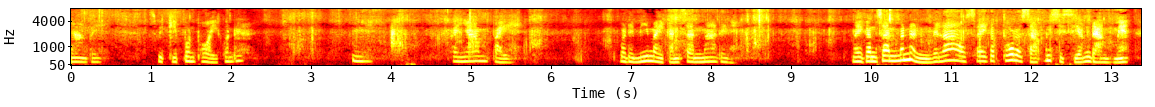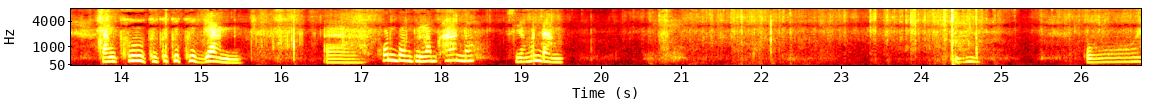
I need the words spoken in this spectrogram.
ย่างไปสิไปเก็บบนพอยก่อนเด้ออืมพยายามไปว่าได้มีไม้กันสั่นมากเลยเนี่ยไม้กันสั่นมันนั่นเวลาเอาใส่กับโทรศัพท์มันสิเสียงดังไหมดังคือคือคือคือคือย่านอ่าคนเบิงเพิ่นลำคาญเนาะเสียงมันดัง โอ้ย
